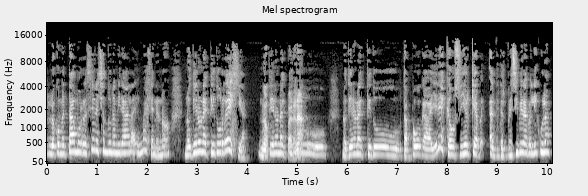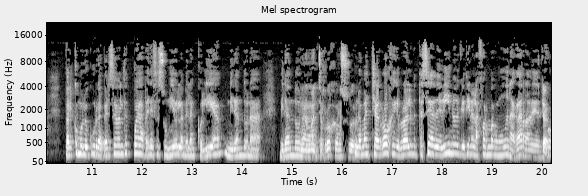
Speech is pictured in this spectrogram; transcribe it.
lo comentábamos recién echando una mirada a las imágenes, no, no tiene una actitud regia, no, No, tiene una actitud, no tiene una actitud tampoco caballeresca, es un señor que desde el principio de la película, tal como le ocurre a Perceval después, aparece sumido en la melancolía, mirando una, mirando Una, una, mancha roja, una mancha roja que probablemente sea de vino y que tiene la forma como de una garra de Claro.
